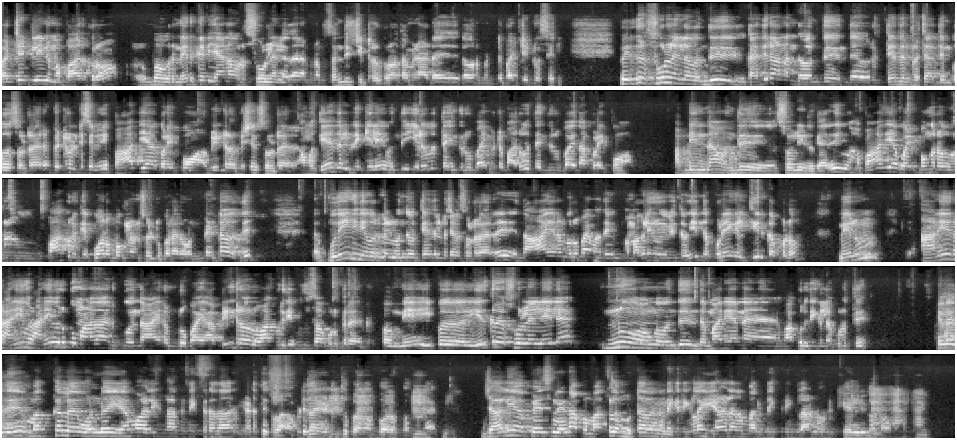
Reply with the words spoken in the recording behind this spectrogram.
பட்ஜெட்லயும் நம்ம பார்க்கிறோம். ரொம்ப ஒரு நெருக்கடியான ஒரு சூழ்நிலை தான் நம்ம நம்ம சந்திச்சிட்டு இருக்கிறோம். தமிழ்நாடு கவர்மெண்ட் பட்ஜெட்டும் சரி. இப்ப இருக்கிற சூழ்நிலை வந்து கதிரானந்த் வந்து இந்த ஒரு தேர்தல் பிரச்சாரத்தின் போது சொல்றாரு பெட்ரோல் டீசல் பாதியா குறைப்போம் அப்படின்ற ஒரு விஷயம் சொல்றாரு. அவங்க தேர்தல் அறிக்கையிலே வந்து 75 ரூபாய் மற்றும் 65 ரூபாய் தான் குறைப்போம். அப்படின்னு தான் வந்து சொல்லிட்டு இருக்காரு பாதியா குறைப்போங்கிற ஒரு வாக்குறுதியை போற போக்கலன்னு சொல்லிட்டு போறாரு. ஒன்று ரெண்டாவது உதயநிதி அவர்கள் வந்து ஒரு தேர்தல் பிரச்சாரம் சொல்றாரு இந்த ஆயிரம் ரூபாய் வந்து மகளிர் உரிமை தொகை இந்த குறைகள் தீர்க்கப்படும். மேலும் அனைவர் அனைவர் அனைவருக்குமானதா இருக்கும் இந்த ஆயிரம் ரூபாய் அப்படின்ற ஒரு வாக்குறுதியை புதுசா கொடுக்குறாரு. இப்போ மே இப்போ இருக்கிற சூழ்நிலையில இன்னும் அவங்க வந்து இந்த மாதிரியான வாக்குறுதிகளை கொடுத்து இல்ல இது மக்களை ஒண்ணு ஏமாளிகளா நினைக்கிறதா எடுத்துக்கலாம். அப்படிதான் எடுத்துக்குவாங்க போற போக்குல. ஜாலியா பேசுனேன்னா அப்ப மக்களை முட்டாளா நினைக்கிறீங்களா? ஏளனமா நினைக்கிறீங்களான்னு ஒரு கேள்வி வரும்.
